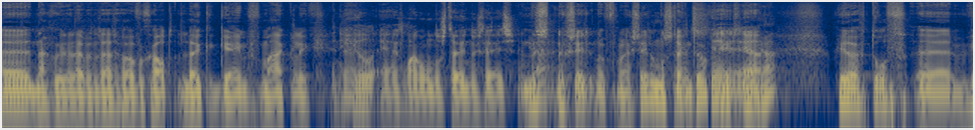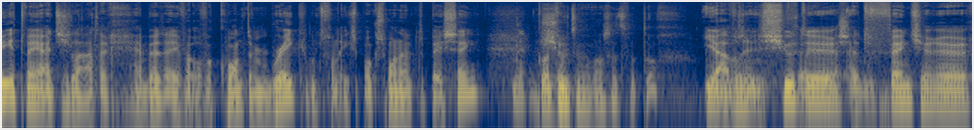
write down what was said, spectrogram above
nou goed, daar hebben we het net over gehad. Leuke game, vermakelijk. En Eh, heel erg lang ondersteund nog steeds. en dus Ja. nog steeds, nog, nog steeds ondersteund, toch? Ja, ja, ja. Ja. Heel erg tof. Eh, weer twee jaartjes later hebben we het even over Quantum Break, want van Xbox One en de PC. Quantum- Shooter was het wel toch? Ja, het was een shooter, adventurer.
